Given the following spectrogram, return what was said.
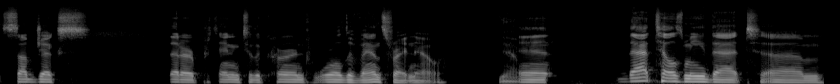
subjects that are pertaining to the current world events right now. Yeah. And that tells me that um,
